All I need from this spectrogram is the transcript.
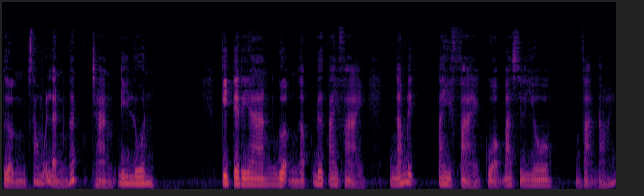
tưởng sau mỗi lần ngất chàng đi luôn. Kiteria ngượng ngập đưa tay phải, nắm lấy tay phải của Basilio và nói.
